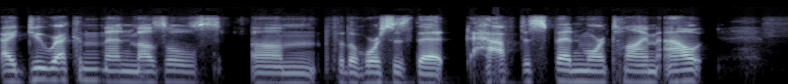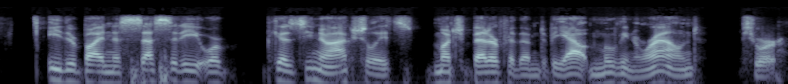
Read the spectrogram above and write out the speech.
I do recommend muzzles um, for the horses that have to spend more time out, either by necessity or because you know actually it's much better for them to be out moving around. sure.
